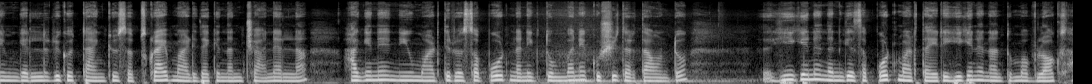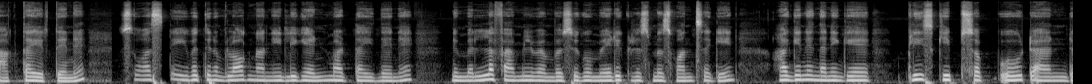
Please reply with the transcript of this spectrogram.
ನಿಮಗೆಲ್ಲರಿಗೂ ಥ್ಯಾಂಕ್ ಯು ಸಬ್ಸ್ಕ್ರೈಬ್ ಮಾಡಿದ್ದಕ್ಕೆ ನನ್ನ ಚಾನೆಲ್ನ ಹಾಗೆಯೇ ನೀವು ಮಾಡ್ತಿರೋ ಸಪೋರ್ಟ್ ನನಗೆ ತುಂಬಾ ಖುಷಿ ತರ್ತಾ ಉಂಟು. ಹೀಗೇ ನನಗೆ ಸಪೋರ್ಟ್ ಮಾಡ್ತಾ ಇರಿ. ಹೀಗೇ ನಾನು ತುಂಬ ವ್ಲಾಗ್ಸ್ ಹಾಕ್ತಾ ಇರ್ತೇನೆ. ಸೊ ಅಷ್ಟೇ ಇವತ್ತಿನ ವ್ಲಾಗ್ ನಾನು ಇಲ್ಲಿಗೆ ಎಂಡ್ ಮಾಡ್ತಾ ಇದ್ದೇನೆ. ನಿಮ್ಮೆಲ್ಲ ಫ್ಯಾಮಿಲಿ ಮೆಂಬರ್ಸಿಗೂ ಮೇರಿ ಕ್ರಿಸ್ಮಸ್ ಒನ್ಸ್ ಅಗೇನ್ ಹಾಗೆಯೇ ನನಗೆ please keep support and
